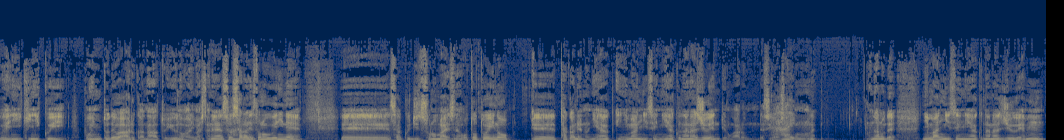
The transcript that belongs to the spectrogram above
上に行きにくいポイントではあるかなというのはありましたね。それさらにその上にね、えー、昨日、その前ですね、おとといの、えー、高値の22,270円っていうのがあるんですよ、はい、先ほどのね。なので、22,270円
